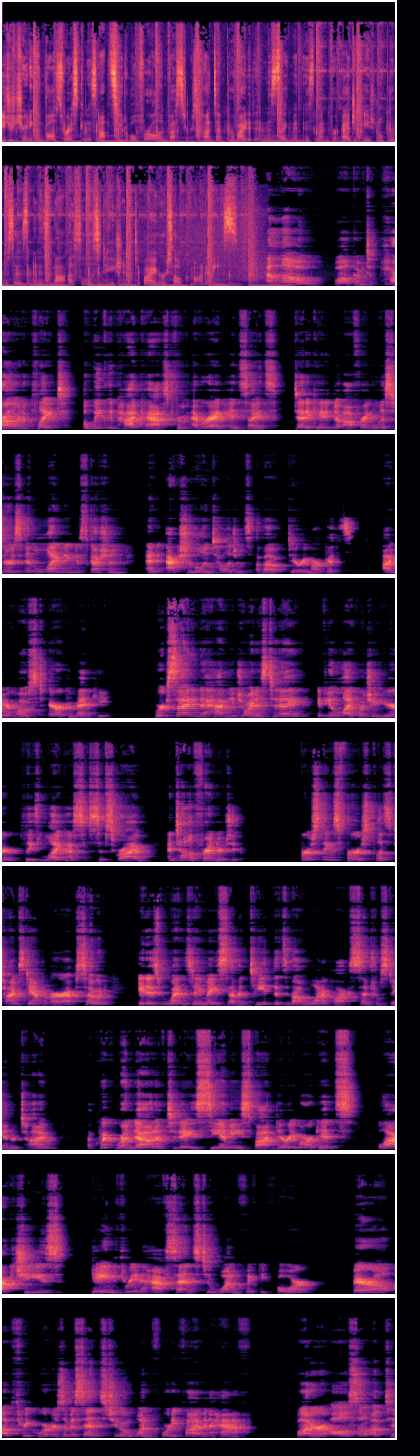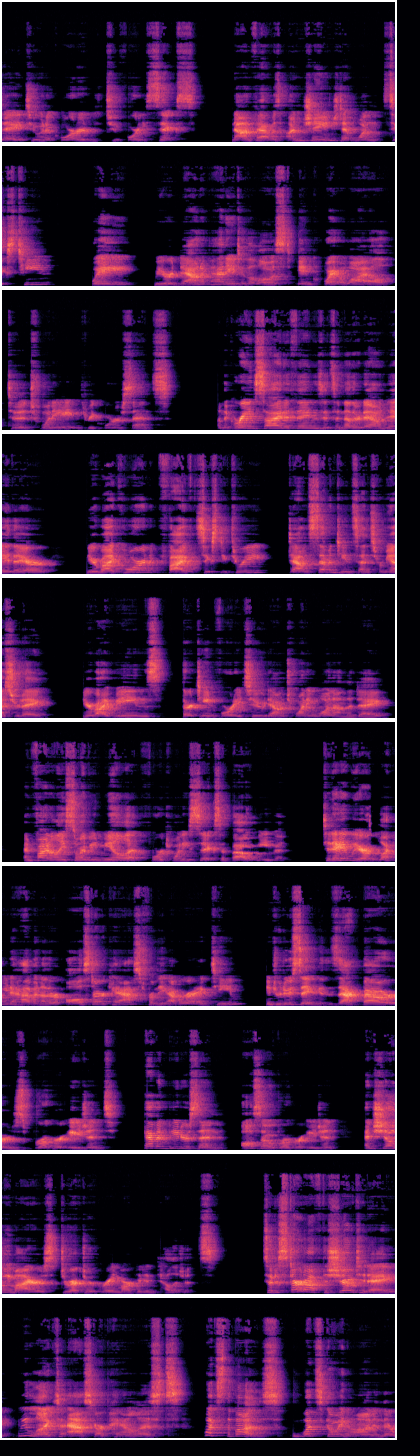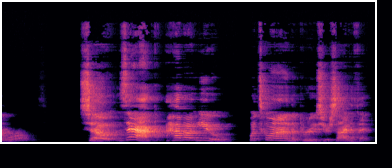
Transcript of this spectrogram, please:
Future trading involves risk and is not suitable for all investors. Content provided in this segment is meant for educational purposes and is not a solicitation to buy or sell commodities. Hello, welcome to Parlor to Plate, a weekly podcast from Ever.Ag Insights dedicated to offering listeners enlightening discussion and actionable intelligence about dairy markets. I'm your host, Erica Maedke. We're excited to have you join us today. If you like what you hear, please like us, subscribe, and tell a friend or two. First things first, let's timestamp our episode. It is Wednesday, May 17th. It's about 1 o'clock Central Standard Time. A quick rundown of today's CME spot dairy markets. Black cheese gained three and a half cents to 154. Barrel up three quarters of a cent to a 145 and a half. Butter also up today two and a quarter to 246. Non-fat was unchanged at 116. Whey we were down a penny to the lowest in quite a while to 28 and three quarter cents. On the grain side of things, it's another down day there. Nearby corn, 563, down 17 cents from yesterday. Nearby beans, 1342, down 21 on the day. And finally, soybean meal at 426, about even. Today, we are lucky to have another all star cast from the Ever.Ag team. Introducing Zach Bowers, broker agent, Kevin Peterson, also a broker agent, and Shelby Myers, Director of Grain Market Intelligence. So, to start off the show today, we like to ask our panelists what's the buzz? What's going on in their world? So, Zach, how about you? What's going on on the producer side of things?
